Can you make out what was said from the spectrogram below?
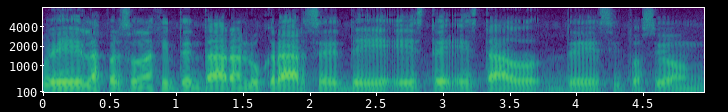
eh, las personas que intentaran lucrarse de este estado de situación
